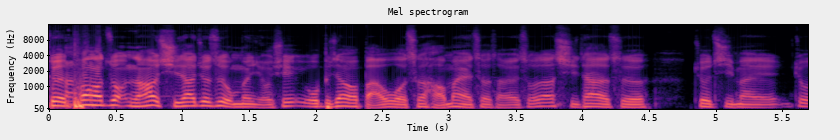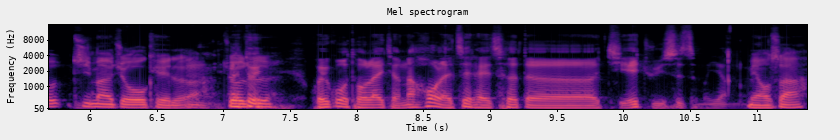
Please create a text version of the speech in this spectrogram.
对，碰到这种，然后其他就是我们有些我比较有把握的车，好卖的车才会说，那其他的车就寄卖就寄卖就 OK 了啦。就是回过头来讲，那后来这台车的结局是怎么样？秒杀。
